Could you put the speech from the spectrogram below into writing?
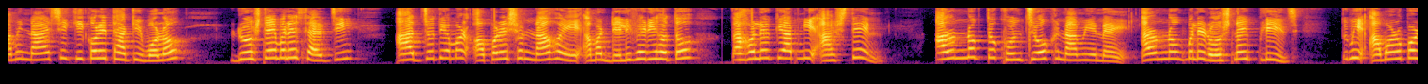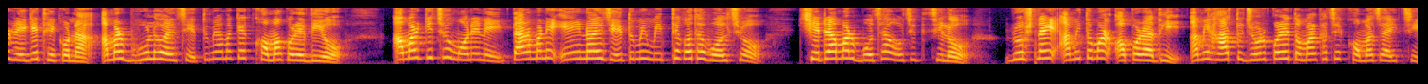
আমি না এসে কি করে থাকি, বলো? রোশনাই বলে স্যারজি আজ যদি আমার অপারেশন না হয়ে আমার ডেলিভারি হতো, তাহলে কি আপনি আসতেন? আরণ্যক তখন চোখ নামিয়ে নেয়। আরণ্যক বলে, রোশনাই, প্লিজ, তুমি আমার ওপর রেগে থেকো না। আমার ভুল হয়েছে। তুমি আমাকে ক্ষমা করে দিও। আমার কিছু মনে নেই। তার মানে এই নয় যে তুমি মিথ্যে কথা বলছো। সেটা আমার বোঝা উচিত ছিল। রোশনাই, আমি তোমার অপরাধী। আমি হাত জোর করে তোমার কাছে ক্ষমা চাইছি।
